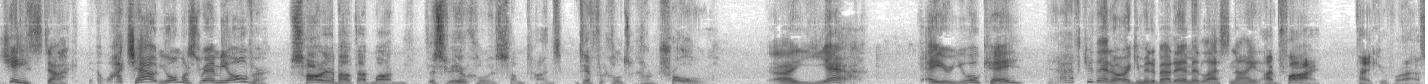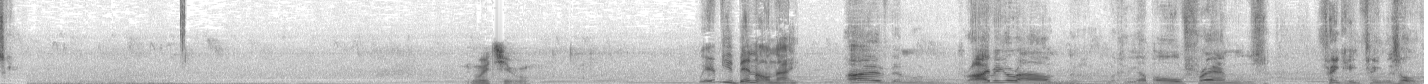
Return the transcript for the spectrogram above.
Jeez, Doc, watch out, you almost ran me over. Sorry about that, Martin. This vehicle is sometimes difficult to control. Uh, yeah. Hey, are you okay? After that argument about Emmett last night, I... I'm fine. Thank you for asking. Où étiez-vous where have you been all night? I've been driving around, looking up old friends, thinking things over.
